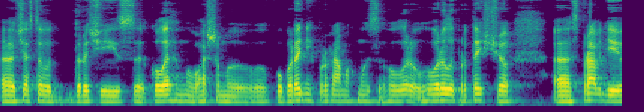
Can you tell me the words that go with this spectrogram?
е, часто, до речі, з колегами вашими в попередніх програмах ми говорили про те, що е, справді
